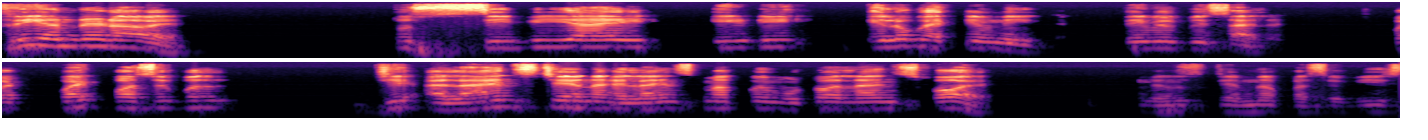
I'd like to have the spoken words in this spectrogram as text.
થ્રી હંડ્રેડ આવે તો સીબીઆઈ ઈડી એ લોકો એક્ટિવ નહીં થાય. They will be silent. But quite possible જે અલાયન્સ છે એના અલાયન્સમાં કોઈ મોટો અલાયન્સ હોય મીન્સ જેમના પાસે વીસ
